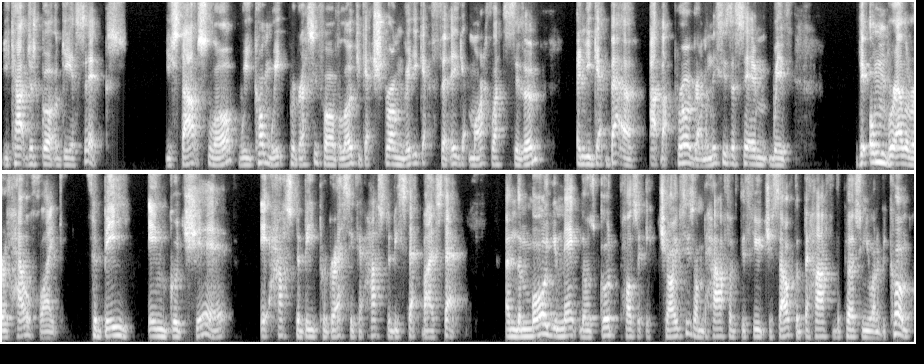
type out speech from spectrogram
you can't just go to gear six. You start slow, week on week, progressive overload. You get stronger, you get fitter, you get more athleticism, and you get better at that program. And this is the same with the umbrella of health. Like to be in good shape, it has to be progressive, it has to be step by step. And the more you make those good, positive choices on behalf of the future self, the behalf of the person you want to become,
